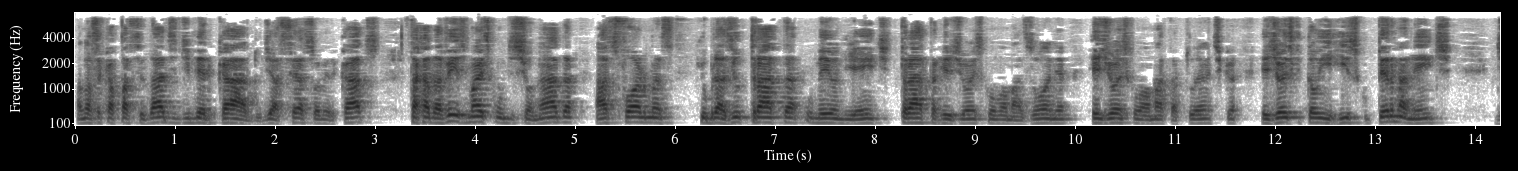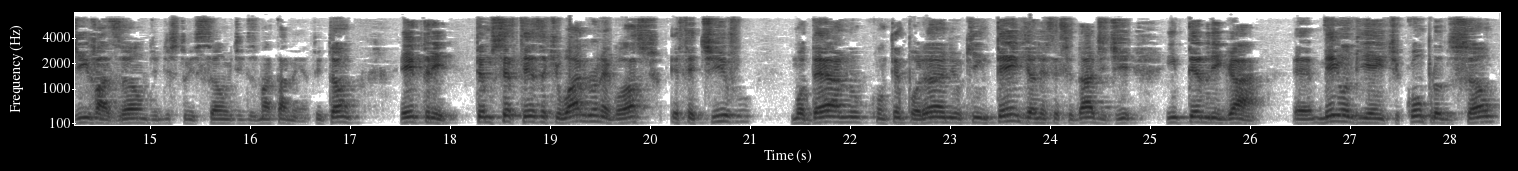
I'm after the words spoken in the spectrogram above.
a nossa capacidade de mercado, de acesso a mercados, está cada vez mais condicionada às formas que o Brasil trata o meio ambiente, trata regiões como a Amazônia, regiões como a Mata Atlântica, regiões que estão em risco permanente de invasão, de destruição e de desmatamento. Então, entre temos certeza que o agronegócio efetivo, moderno, contemporâneo, que entende a necessidade de interligar é, meio ambiente com produção,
